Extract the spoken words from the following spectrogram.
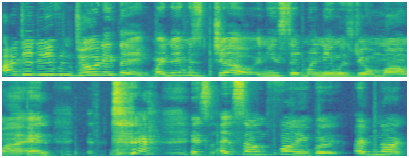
I didn't even do anything. My name is Joe, and you said my name was Joe Mama, and it's, it sounds funny, but I'm not.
